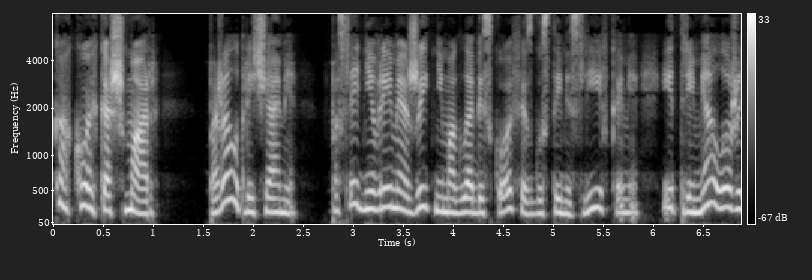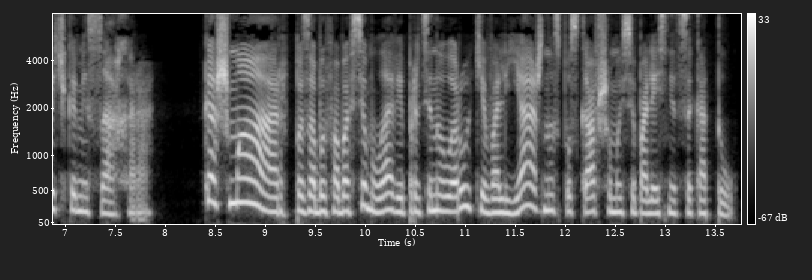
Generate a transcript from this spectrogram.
Какой кошмар! Пожала плечами. В последнее время жить не могла без кофе с густыми сливками и тремя ложечками сахара. «Кошмар!» — позабыв обо всем, Лави протянула руки вальяжно спускавшемуся по лестнице коту.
